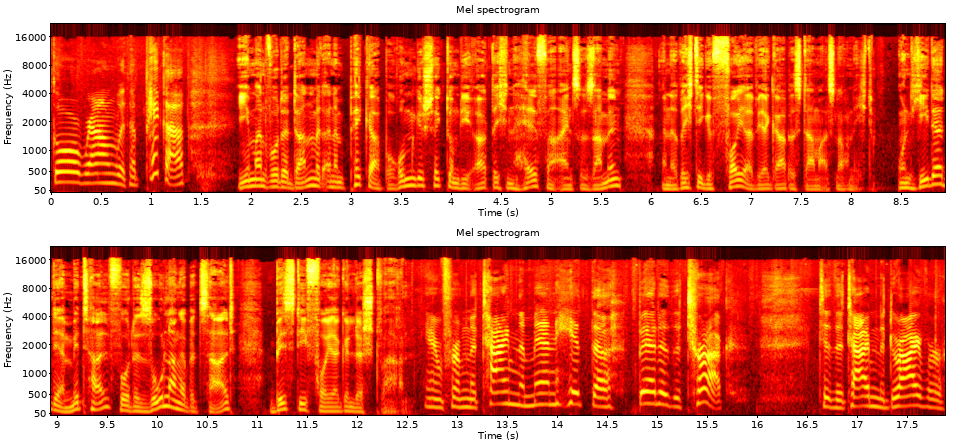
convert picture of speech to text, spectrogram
go around with a pickup Jemand wurde dann mit einem Pickup rumgeschickt, um die örtlichen Helfer einzusammeln. Eine richtige Feuerwehr gab es damals noch nicht. Und jeder, der mithalf, wurde so lange bezahlt, bis die Feuer gelöscht waren. And from the time the men hit the bed of the truck to the time the driver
